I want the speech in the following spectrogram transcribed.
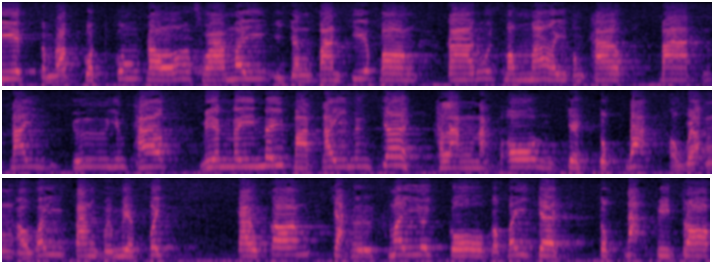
ទៀតសម្រាប់គុតគង់ដល់ស្វាមីអញ្ចឹងបានជាបង ការរួចបំមើយបង្ថើប បាតដៃគឺយើងថើបមានន័យនៃបាតដៃនឹងចេះខ្លាំងណាស់ប្អូនចេះទុកដាក់អវៈអវ័យតាំងពីមាសពេជ្រកៅកងចាស់ឬថ្មីអើយគោក៏បីចេះទុកដាក់ពីទ្រប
